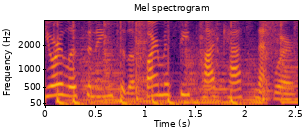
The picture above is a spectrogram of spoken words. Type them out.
You're listening to the Pharmacy Podcast Network.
